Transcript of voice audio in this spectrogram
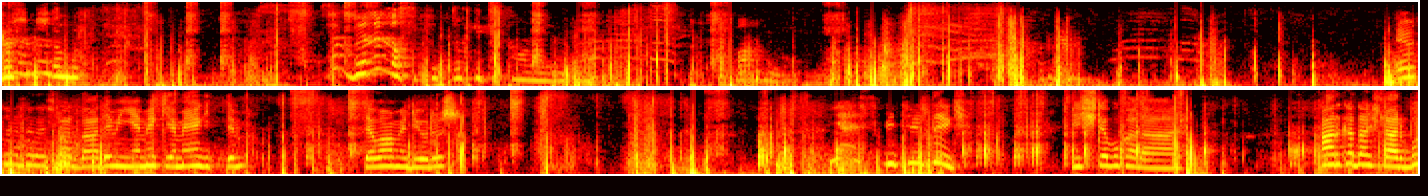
Dur İstanbul. Sen beni nasıl tuttun iki saniyede? Evet arkadaşlar daha demin yemek yemeye gittim. Devam ediyoruz. Yes bitirdik. İşte bu kadar. Arkadaşlar bu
